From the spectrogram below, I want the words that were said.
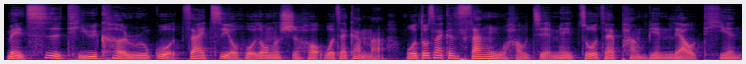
每次体育课如果在自由活动的时候，我在干嘛？我都在跟三五好姐妹坐在旁边聊天。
